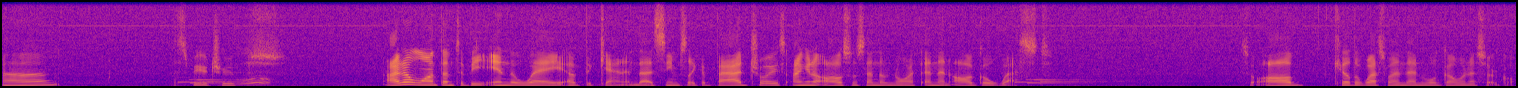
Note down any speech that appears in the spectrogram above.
Um, spear troops. I don't want them to be in the way of the cannon. That seems like a bad choice. I'm gonna also send them north, and then I'll go west. So I'll kill the west one, and then we'll go in a circle.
